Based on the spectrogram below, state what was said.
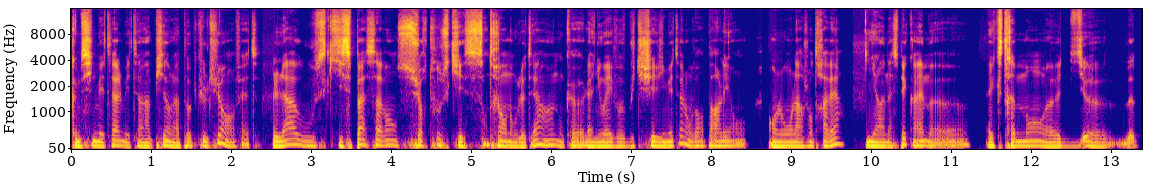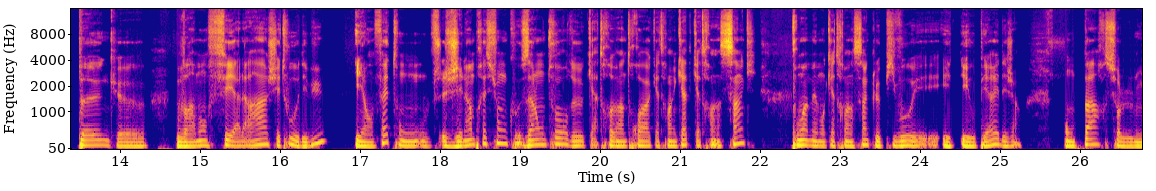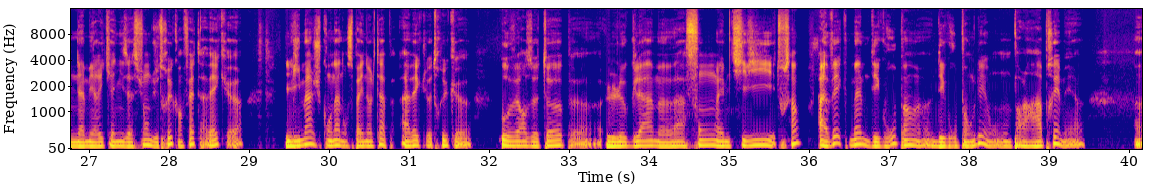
comme si le métal mettait un pied dans la pop culture en fait. Là où ce qui se passe avant, surtout ce qui est centré en Angleterre, hein, donc euh, la new wave of British heavy metal, on va en parler en, en long, large, en travers. Il y a un aspect quand même euh, extrêmement punk, vraiment fait à l'arrache et tout au début. Et en fait, j'ai l'impression qu'aux alentours de 83, 84, 85, pour moi même en 85, le pivot est, opéré déjà. On part sur une américanisation du truc en fait avec euh, l'image qu'on a dans Spinal Tap, avec le truc euh, over the top, euh, le glam à fond, MTV et tout ça, avec même des groupes, hein, des groupes anglais, on en parlera après, mais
